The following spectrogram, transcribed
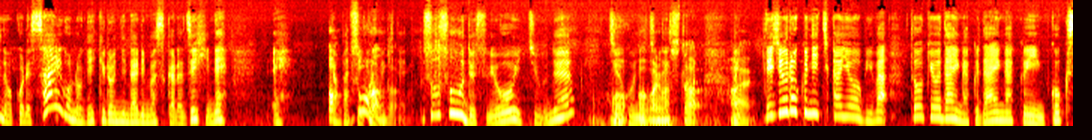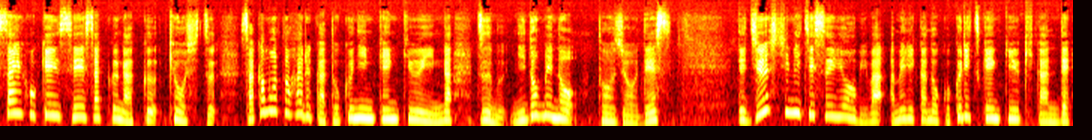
のこれ最後の激論になりますからぜひね。え頑張っていただきたいそうそうですよ一応ね。15日わかりました。はい、はい、で16日火曜日は東京大学大学院国際保健政策学教室坂元晴香特任研究員がズーム2度目の登場です。で17日水曜日はアメリカの国立研究機関で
